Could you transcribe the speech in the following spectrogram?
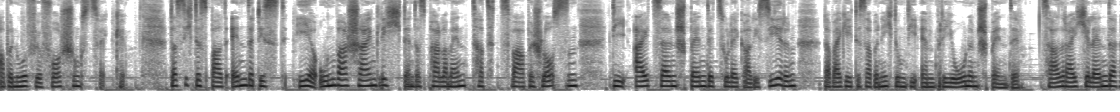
aber nur für Forschungszwecke. Dass sich das bald ändert, ist eher unwahrscheinlich, denn das Parlament hat zwar beschlossen, die Eizellenspende zu legalisieren, dabei geht es aber nicht um die Embryonenspende. Zahlreiche Länder,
